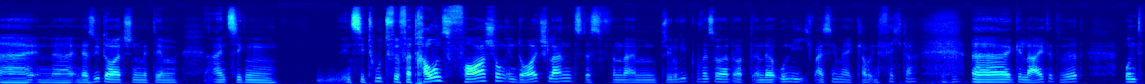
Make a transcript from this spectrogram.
äh, in, der, in der Süddeutschen mit dem einzigen Institut für Vertrauensforschung in Deutschland, das von einem Psychologieprofessor dort an der Uni, ich weiß nicht mehr, ich glaube in Fechter, mhm. äh, geleitet wird. Und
